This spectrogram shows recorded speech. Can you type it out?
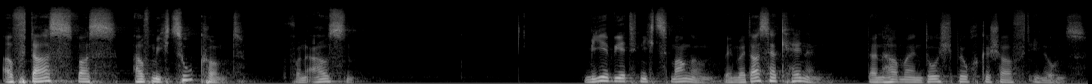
auf das, was auf mich zukommt von außen, mir wird nichts mangeln. Wenn wir das erkennen, dann haben wir einen Durchbruch geschafft in uns.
